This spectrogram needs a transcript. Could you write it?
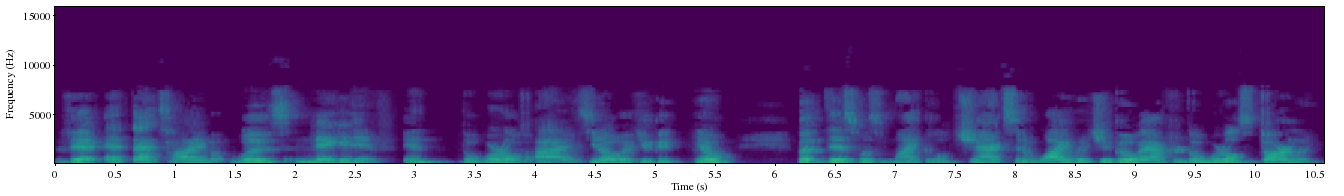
that at that time was negative in the world's eyes. You know, if you could, you know, but this was Michael Jackson. Why would you go after the world's darling?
